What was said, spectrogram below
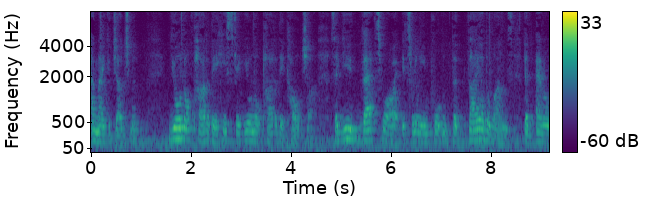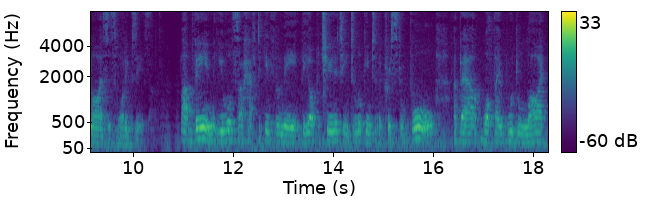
and make a judgment. You're not part of their history, you're not part of their culture. So you that's why it's really important that they are the ones that analyses what exists. But then you also have to give them the, the opportunity to look into the crystal ball about what they would like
